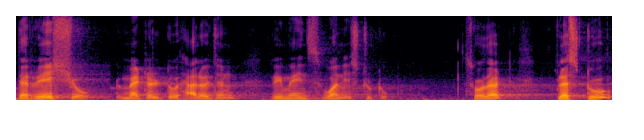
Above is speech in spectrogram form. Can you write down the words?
the ratio metal to halogen remains 1 is to 2. So, that plus 2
